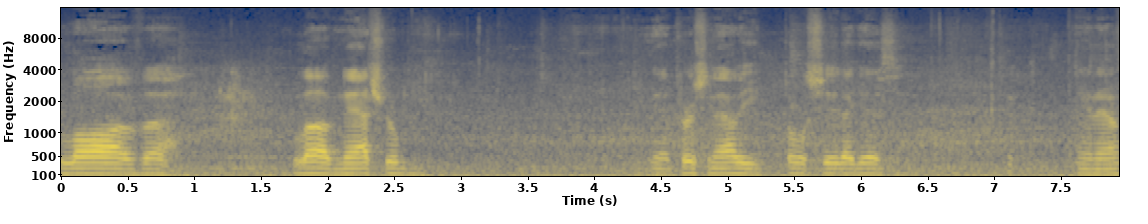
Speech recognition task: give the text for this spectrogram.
law of uh, law of natural you know, personality bullshit, I guess. You know,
